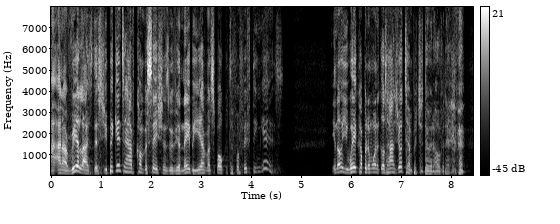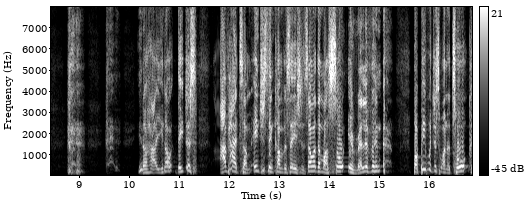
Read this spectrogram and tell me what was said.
And, and I realize this. You begin to have conversations with your neighbor you haven't spoken to for 15 years. You know, you wake up in the morning goes, How's your temperature doing over there? you know how, you know, they just, I've had some interesting conversations. Some of them are so irrelevant, but people just want to talk.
